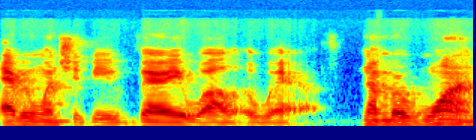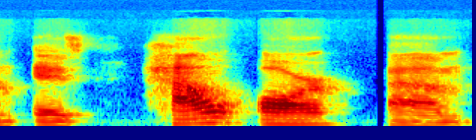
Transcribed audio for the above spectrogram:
everyone should be very well aware of. Number one is how are um,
